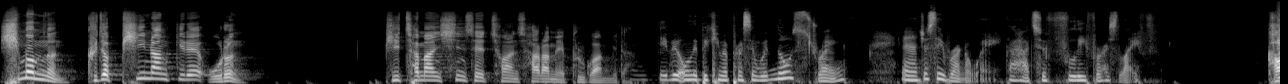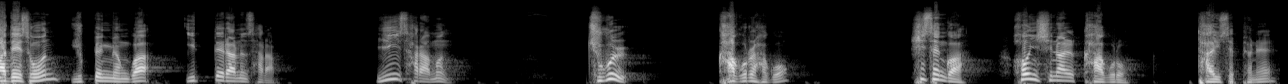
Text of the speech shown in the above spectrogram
힘없는 그저 피난길에 오른 비참한 신세에 처한 사람에 불과합니다. David only became a person with no strength and just a runaway that had to flee for his life. 가데에서 온 600명과 이때라는 사람. 이 사람은 죽을 각오를 하고 희생과 헌신할 각오로 다윗의 편에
